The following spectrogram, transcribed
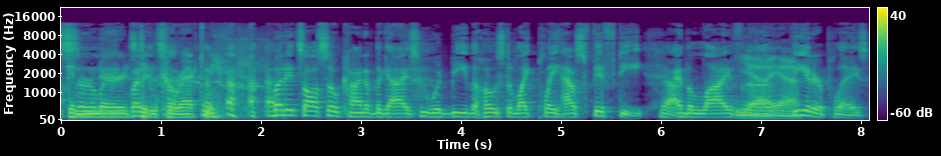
Fucking Serling, nerds but didn't correct me. but it's also kind of the guys who would be the host of like Playhouse 50 Yeah. and the live Yeah, uh, yeah. theater plays.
